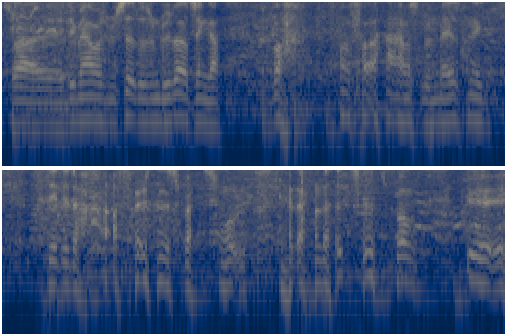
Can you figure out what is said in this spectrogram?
Så øh, det er mere, man sidder du som lytter og tænker, hvor, hvorfor har Anders Lund Madsen ikke stillet et opfølgende spørgsmål, når der på noget tidspunkt øh,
